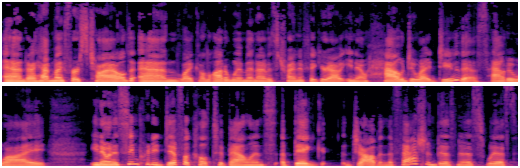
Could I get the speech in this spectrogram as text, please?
and I had my first child. And like a lot of women, I was trying to figure out, you know, how do I do this? How do I, you know, and it seemed pretty difficult to balance a big job in the fashion business with,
